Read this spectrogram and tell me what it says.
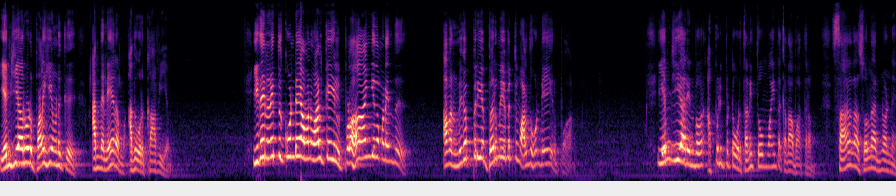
எம்ஜிஆரோடு பழகியவனுக்கு அந்த நேரம் அது ஒரு காவியம். இதை நினைத்துக்கொண்டே அவன் வாழ்க்கையில் புலகாங்கிதம் அடைந்து அவன் மிகப்பெரிய பெருமை பெற்று வாழ்ந்து கொண்டே இருப்பான். எம்ஜிஆர் என்பவர் அப்படிப்பட்ட ஒரு தனித்துவம் வாய்ந்த கதாபாத்திரம். சாரதா சொல்றார் இன்னொன்று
